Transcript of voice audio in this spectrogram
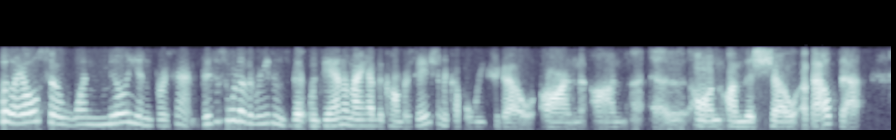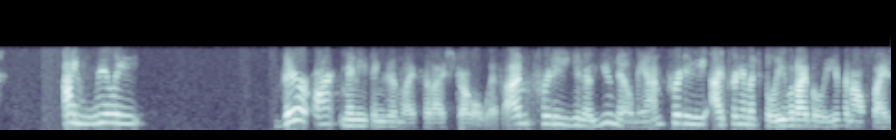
But I also one million percent. This is one of the reasons that when Dan and I had the conversation a couple weeks ago on on uh, on on this show about that, I really there aren't many things in life that I struggle with. I'm pretty, you know, you know me. I'm pretty. I pretty much believe what I believe, and I'll fight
